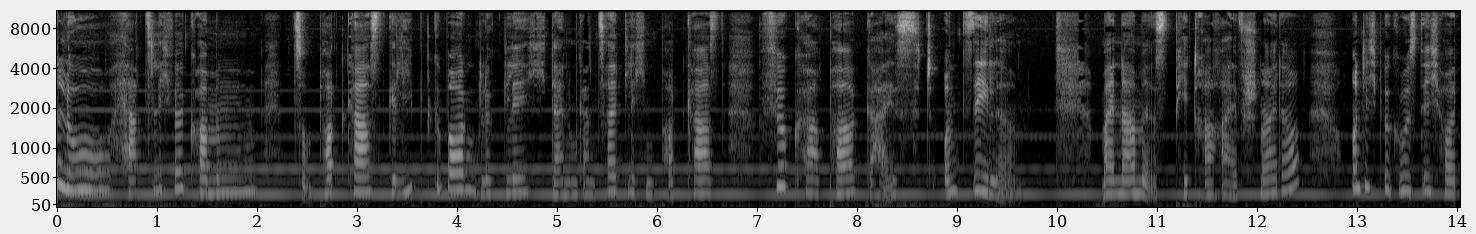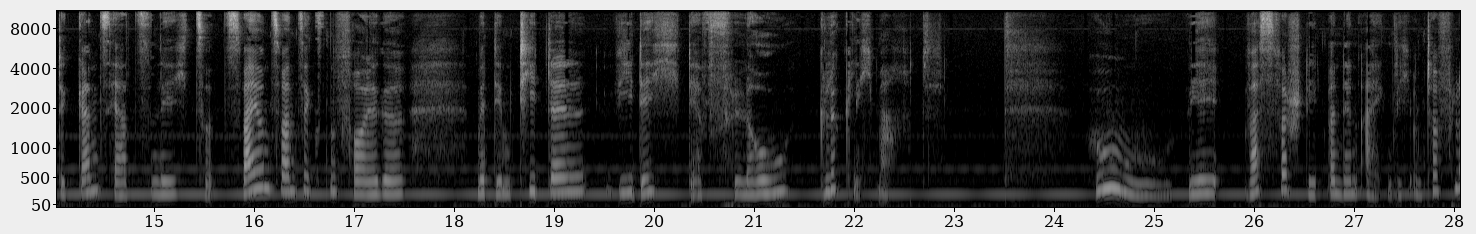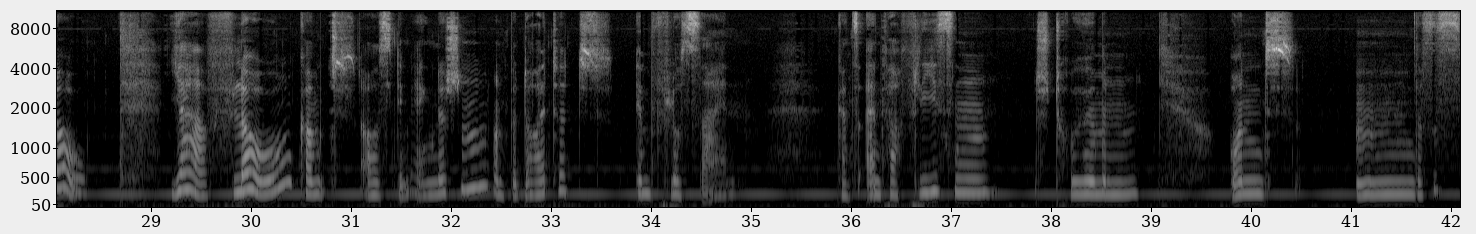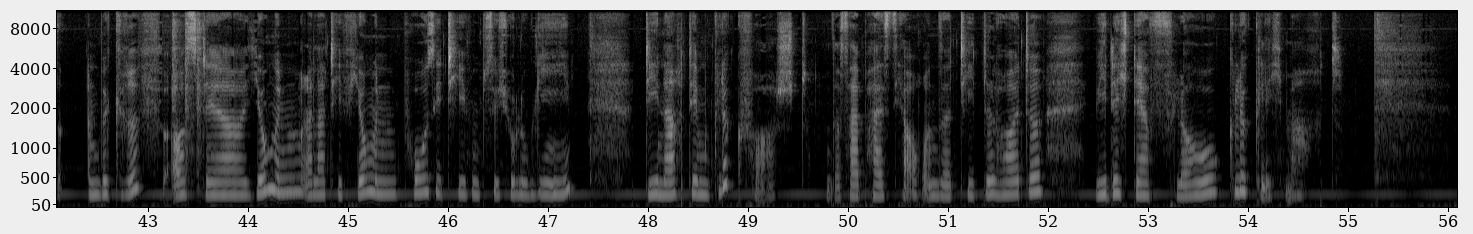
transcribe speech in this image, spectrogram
Hallo, herzlich willkommen zum Podcast Geliebt, geborgen, glücklich, deinem ganzheitlichen Podcast für Körper, Geist und Seele. Mein Name ist Petra Reifschneider und ich begrüße dich heute ganz herzlich zur 22. Folge mit dem Titel Wie dich der Flow glücklich macht. Huh, wie, was versteht man denn eigentlich unter Flow? Ja, Flow kommt aus dem Englischen und bedeutet im Fluss sein. Ganz einfach fließen, strömen. Und mh, mm, das ist ein Begriff aus der jungen, relativ jungen, positiven Psychologie, die nach dem Glück forscht. Und deshalb heißt ja auch unser Titel heute, wie dich der Flow glücklich macht.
